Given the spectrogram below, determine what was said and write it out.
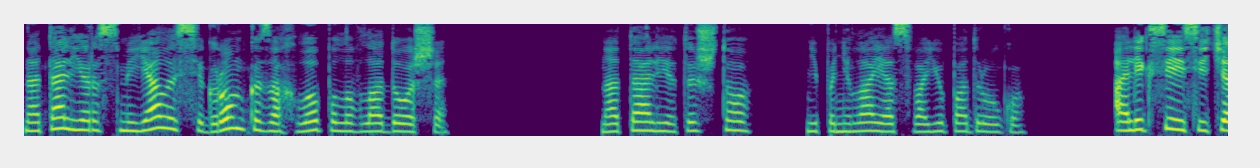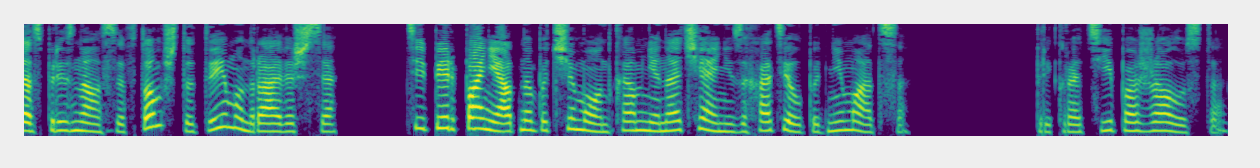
Наталья рассмеялась и громко захлопала в ладоши. «Наталья, ты что?» — не поняла я свою подругу. «Алексей сейчас признался в том, что ты ему нравишься. Теперь понятно, почему он ко мне на чай не захотел подниматься». «Прекрати, пожалуйста».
